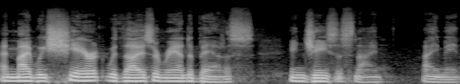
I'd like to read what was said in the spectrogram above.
and may we share it with those around about us. In Jesus' name, amen.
